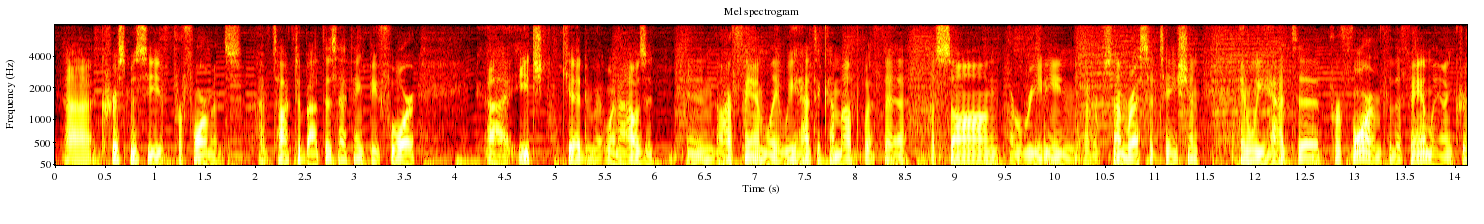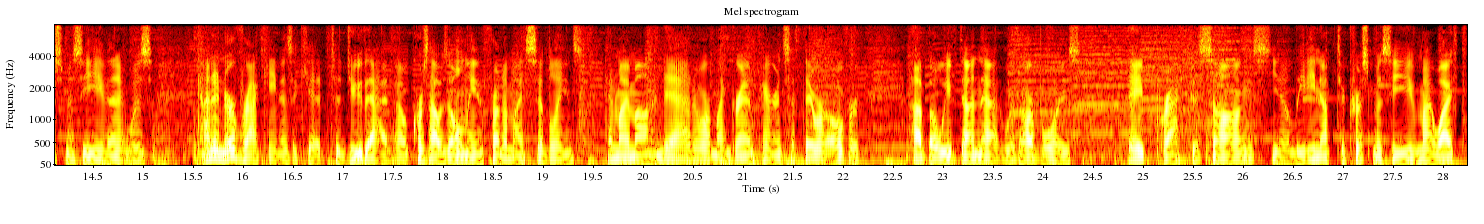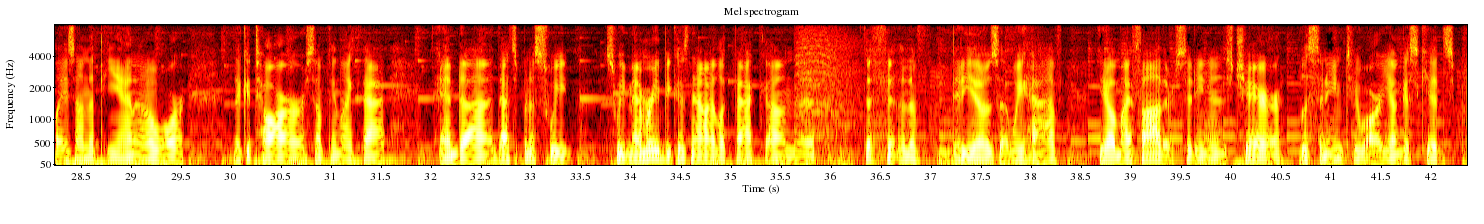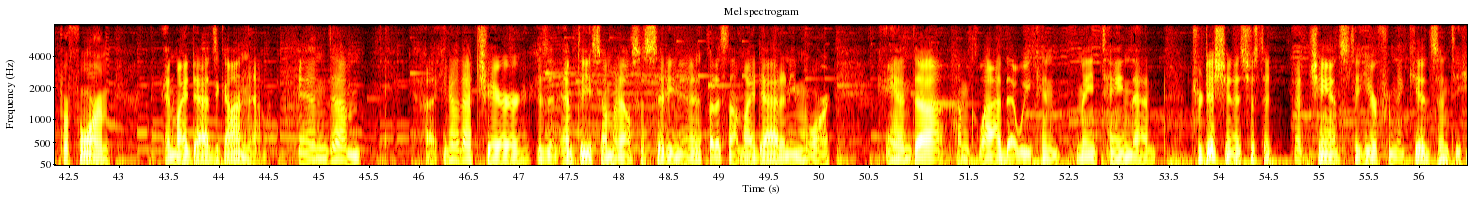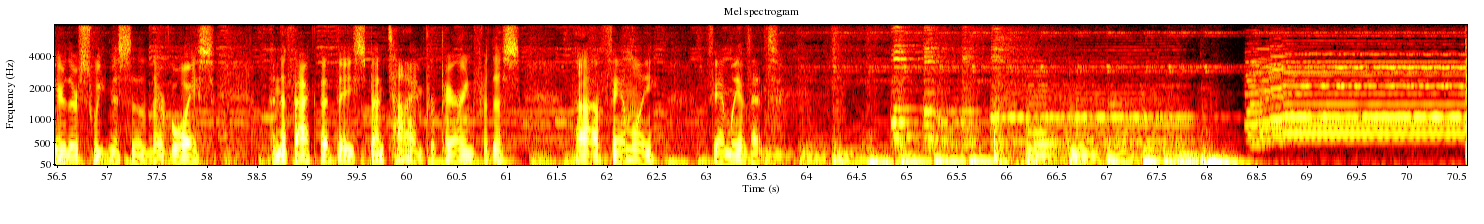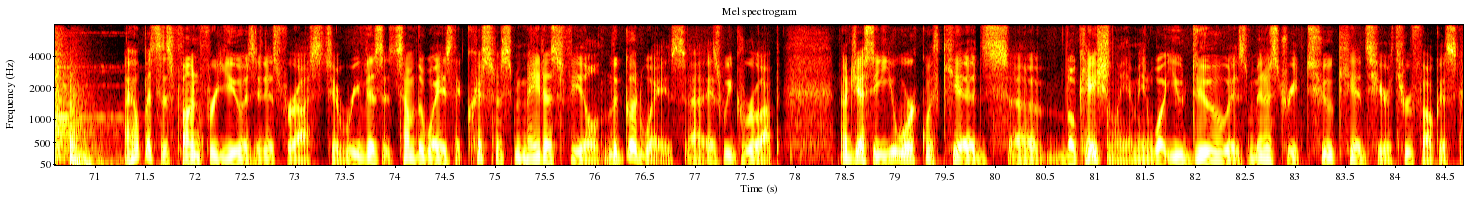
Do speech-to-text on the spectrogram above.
uh, Christmas Eve performance. I've talked about this, I think, before. Uh, each kid, when I was in our family, we had to come up with a, a song, a reading, or some recitation, and we had to perform for the family on Christmas Eve. And it was kind of nerve wracking as a kid to do that. Of course, I was only in front of my siblings and my mom and dad or my grandparents if they were over. Uh, but we've done that with our boys. They practice songs, you know, leading up to Christmas Eve. My wife plays on the piano or the guitar or something like that, and uh, that's been a sweet, sweet memory because now I look back on the the, the videos that we have. You know, my father sitting in his chair listening to our youngest kids perform, and my dad's gone now, and um, uh, you know that chair isn't empty. Someone else is sitting in it, but it's not my dad anymore, and uh, I'm glad that we can maintain that tradition. It's just a, a chance to hear from the kids and to hear their sweetness of their voice and the fact that they spent time preparing for this uh, family family event. I hope it's as fun for you as it is for us to revisit some of the ways that Christmas made us feel, the good ways, uh, as we grew up. Now, Jesse, you work with kids uh, vocationally. I mean, what you do is ministry to kids here through Focus.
